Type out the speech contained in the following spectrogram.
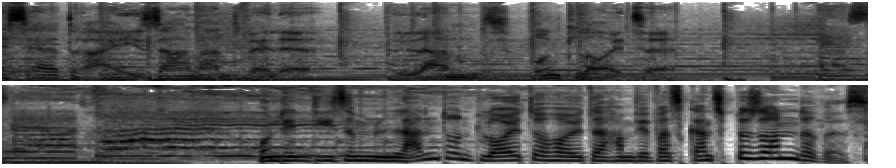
SR3 Saarlandwelle. Land und Leute. Und in diesem Land und Leute heute haben wir was ganz Besonderes.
